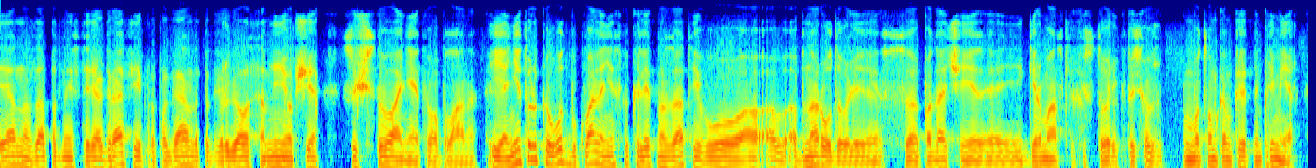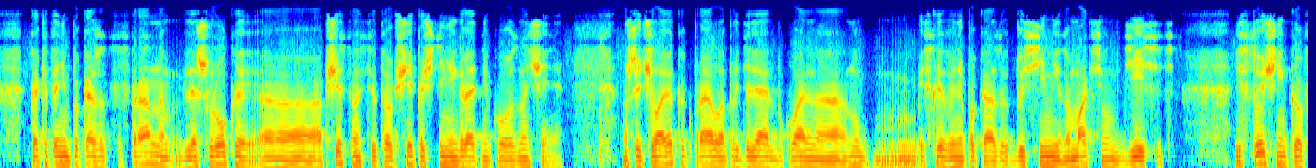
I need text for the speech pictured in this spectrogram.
постоянно западная историография и пропаганда подвергала сомнению вообще существования этого плана. И они только вот буквально несколько лет назад его обнародовали с подачи э, германских историков. То есть вот, вот вам конкретный пример. Как это не покажется странным, для широкой э, общественности это вообще почти не играет никакого значения. Потому что человек, как правило, определяет буквально, ну, исследования показывают до 7, но максимум 10 источников,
